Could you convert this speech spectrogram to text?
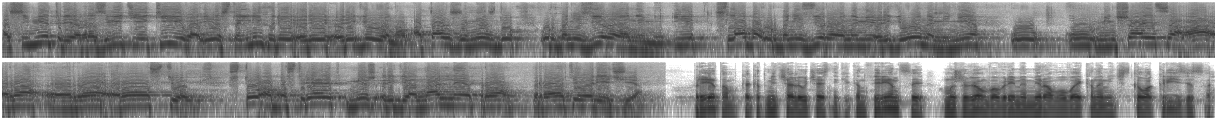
Асимметрия в развитии Киева и остальных регионов, а также между урбанизированными и слабо урбанизированными регионами не уменьшается, а растет, что обостряет межрегиональные противоречия. При этом, как отмечали участники конференции, мы живем во время мирового экономического кризиса,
